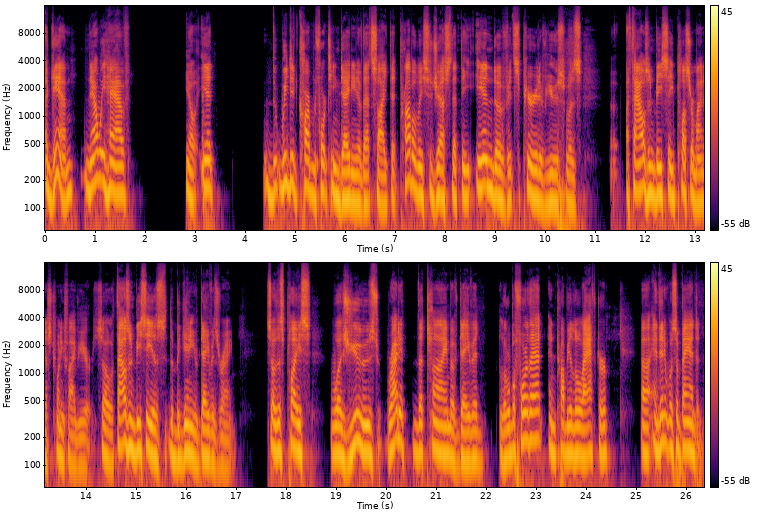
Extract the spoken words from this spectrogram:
again, now we have you know, it we did carbon 14 dating of that site that probably suggests that the end of its period of use was 1000 uh, BC plus or minus 25 years. So 1000 BC is the beginning of David's reign. So this place was used right at the time of David, a little before that, and probably a little after, uh, and then it was abandoned.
